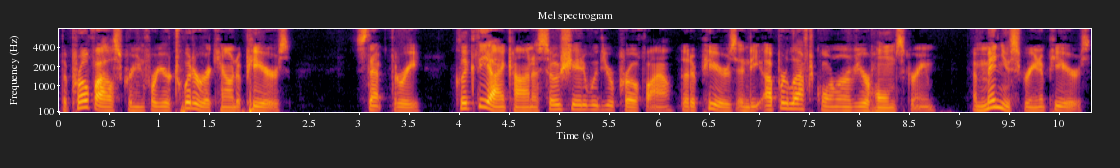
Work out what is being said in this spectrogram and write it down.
The profile screen for your Twitter account appears. Step 3. Click the icon associated with your profile that appears in the upper left corner of your home screen. A menu screen appears.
